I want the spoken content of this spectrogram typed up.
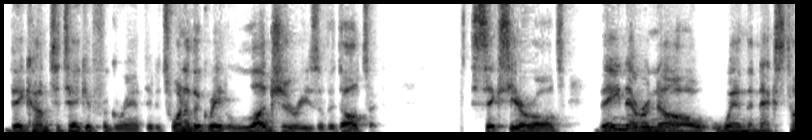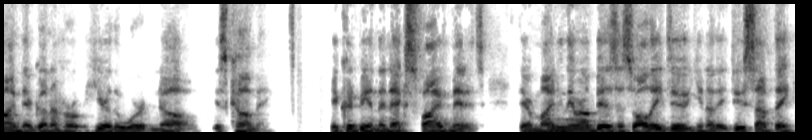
they come to take it for granted. It's one of the great luxuries of adulthood. Six year olds, they never know when the next time they're going to hear the word no is coming. It could be in the next five minutes. They're minding their own business. All they do, you know, they do something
